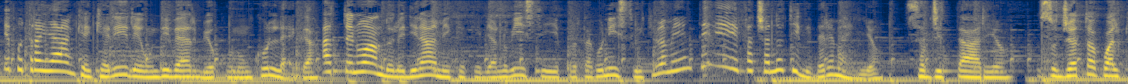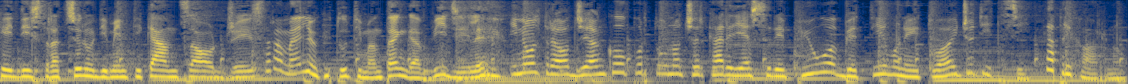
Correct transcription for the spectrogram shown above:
e potrai anche chiarire un diverbio con un collega, attenuando le dinamiche che vi hanno visti i protagonisti ultimamente e facendoti vivere meglio. Sagittario, soggetto a qualche distrazione o dimenticanza oggi, sarà meglio che tu ti mantenga vigile. Inoltre oggi è anche opportuno cercare di essere più obiettivo nei tuoi giudizi. Capricorno,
